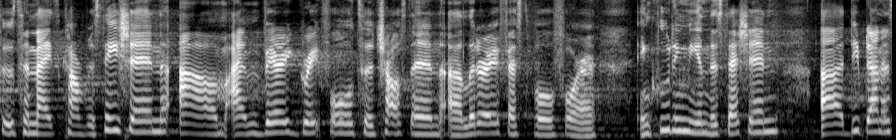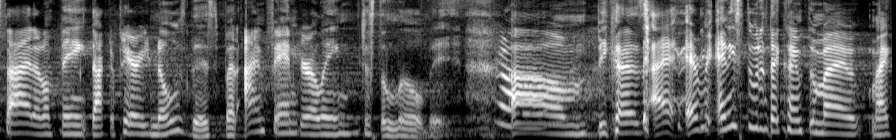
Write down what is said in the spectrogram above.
to tonight's conversation. Um, I'm very grateful to Charleston uh, Literary Festival for including me in this session. Uh, deep down inside, I don't think Dr. Perry knows this, but I'm fangirling just a little bit. Um, because I, every, any student that came through my, my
